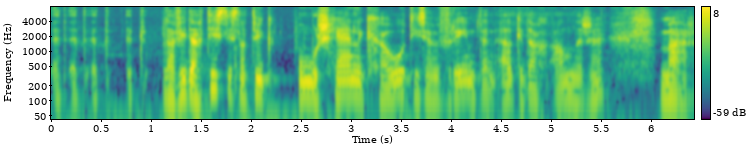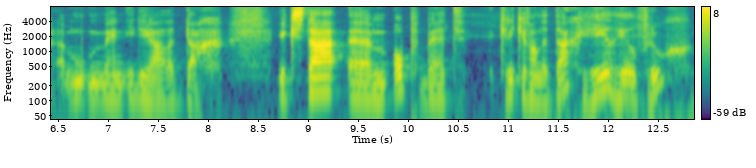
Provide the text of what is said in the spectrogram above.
het, het, het, het, La vie d'artiest is natuurlijk onwaarschijnlijk chaotisch en vreemd en elke dag anders. Hè. Maar eh, mijn ideale dag. Ik sta ehm, op bij het krieken van de dag, heel, heel vroeg,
